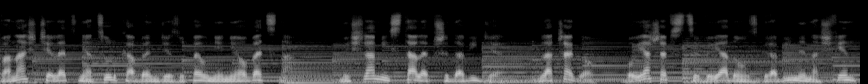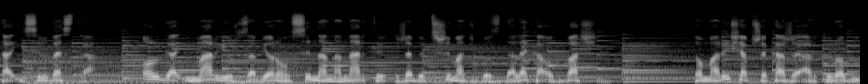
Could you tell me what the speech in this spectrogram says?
12-letnia córka będzie zupełnie nieobecna. Myślami stale przy Dawidzie. Dlaczego? Bo Jaszewscy wyjadą z grabiny na święta i Sylwestra. Olga i Mariusz zabiorą syna na narty, żeby trzymać go z daleka od Basi. To Marysia przekaże Arturowi,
